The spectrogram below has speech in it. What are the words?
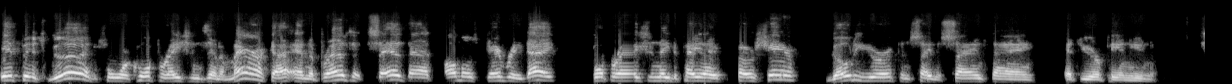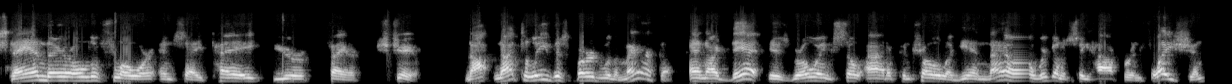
If it's good for corporations in America, and the president says that almost every day, corporations need to pay their fair share, go to Europe and say the same thing at the European Union stand there on the floor and say, pay your fair share. Not, not to leave this burden with America. And our debt is growing so out of control again now, we're going to see hyperinflation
